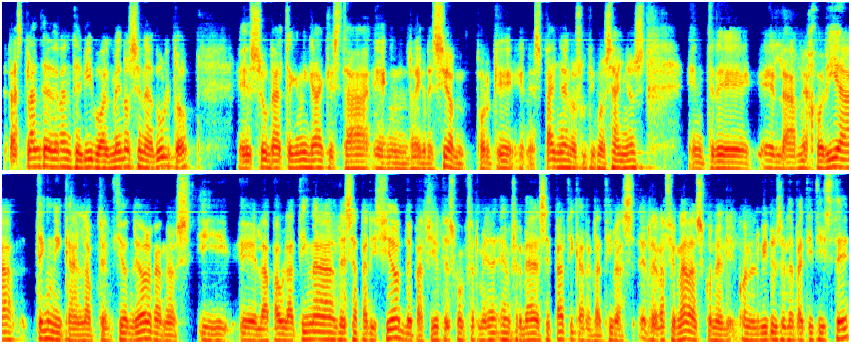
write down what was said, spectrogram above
El trasplante de donante vivo, al menos en adulto, es una técnica que está en regresión, porque en España en los últimos años entre eh, la mejoría técnica en la obtención de órganos y eh, la paulatina desaparición de pacientes con enfermedades hepáticas relativas, eh, relacionadas con el, con el virus de la hepatitis C,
